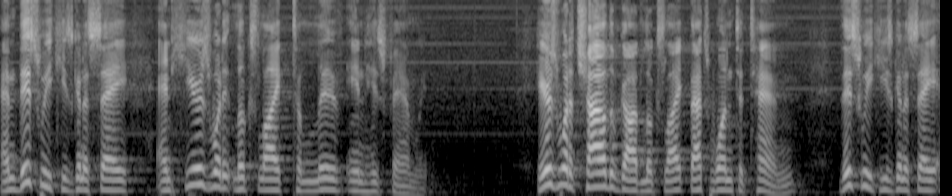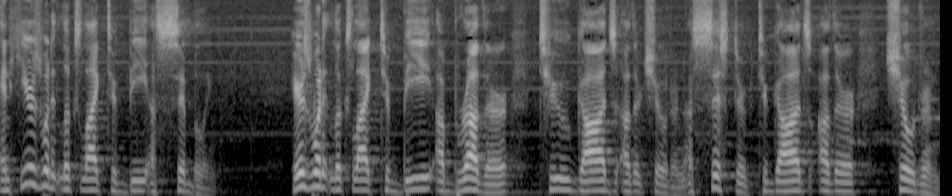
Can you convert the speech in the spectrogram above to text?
And this week he's going to say, and here's what it looks like to live in his family. Here's what a child of God looks like. That's 1 to 10. This week he's going to say, and here's what it looks like to be a sibling. Here's what it looks like to be a brother to God's other children, a sister to God's other children.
